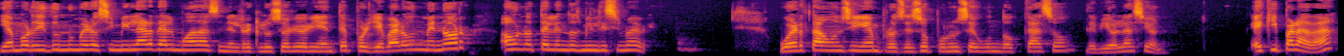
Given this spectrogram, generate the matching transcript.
y ha mordido un número similar de almohadas en el reclusorio Oriente por llevar a un menor a un hotel en 2019. Huerta aún sigue en proceso por un segundo caso de violación, equiparada,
